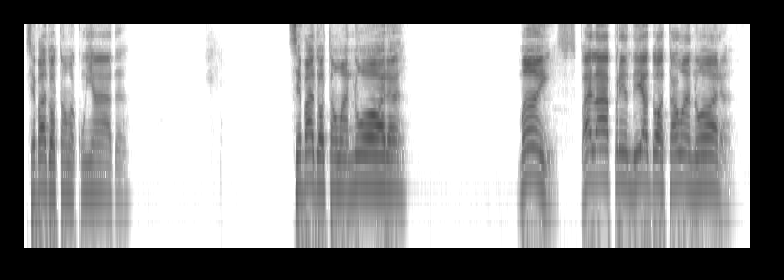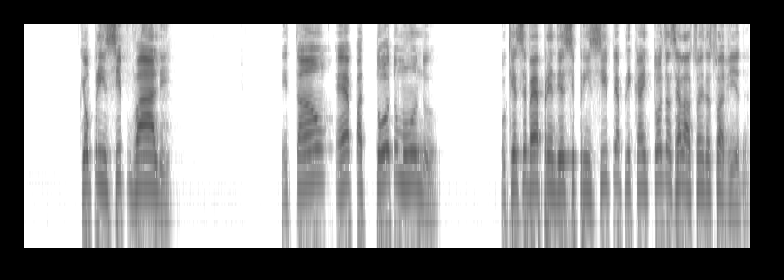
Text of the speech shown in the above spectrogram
Você vai adotar uma cunhada. Você vai adotar uma nora. Mães, vai lá aprender a adotar uma nora. Porque o princípio vale. Então, é para todo mundo. Porque você vai aprender esse princípio e aplicar em todas as relações da sua vida.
